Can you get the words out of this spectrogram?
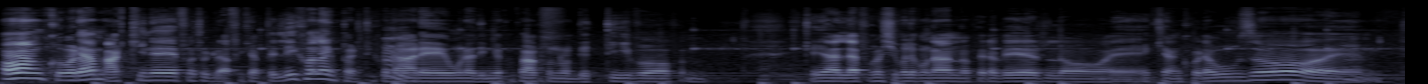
Ho ancora macchine fotografiche a pellicola, in particolare una di mio papà con un obiettivo mh, che all'epoca ci voleva un anno per averlo e che ancora uso. E,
